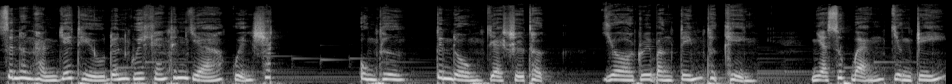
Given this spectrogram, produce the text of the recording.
xin hân hạnh giới thiệu đến quý khán thính giả quyển sách Ung thư, tin đồn và sự thật do Ruy Băng Tím thực hiện, nhà xuất bản Dân Trí.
